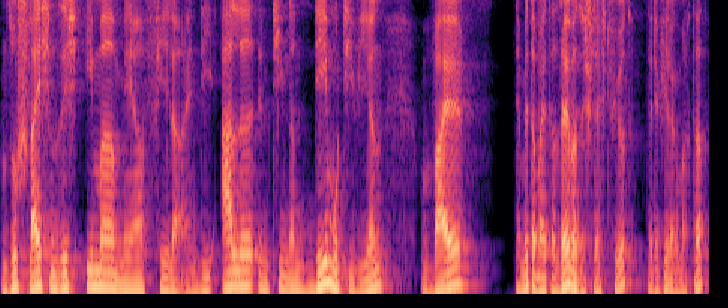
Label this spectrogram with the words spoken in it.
Und so schleichen sich immer mehr Fehler ein, die alle im Team dann demotivieren, weil der Mitarbeiter selber sich schlecht fühlt, der den Fehler gemacht hat,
